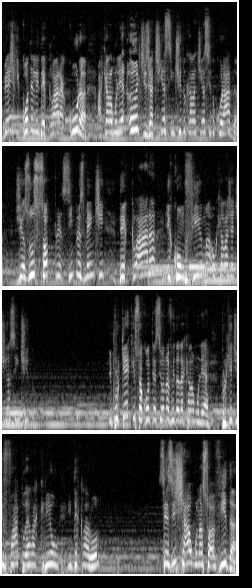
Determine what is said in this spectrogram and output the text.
Veja que quando ele declara a cura, aquela mulher antes já tinha sentido que ela tinha sido curada. Jesus só simplesmente declara e confirma o que ela já tinha sentido. E por que que isso aconteceu na vida daquela mulher? Porque de fato ela creu e declarou. Se existe algo na sua vida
